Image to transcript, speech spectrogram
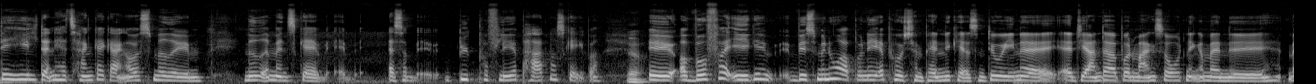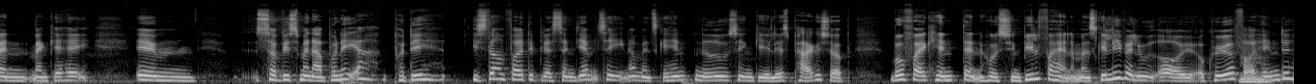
det er hele den her tankegang også med, øh, med at man skal altså bygge på flere partnerskaber. Ja. Øh, og hvorfor ikke, hvis man nu abonnerer på Champagnekassen, det er jo en af, af de andre abonnementsordninger, man, øh, man, man kan have. Øhm, så hvis man abonnerer på det, i stedet for at det bliver sendt hjem til en, og man skal hente den nede hos en GLS pakkeshop, hvorfor ikke hente den hos sin bilforhandler? Man skal alligevel ud og, og køre for mm. at hente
